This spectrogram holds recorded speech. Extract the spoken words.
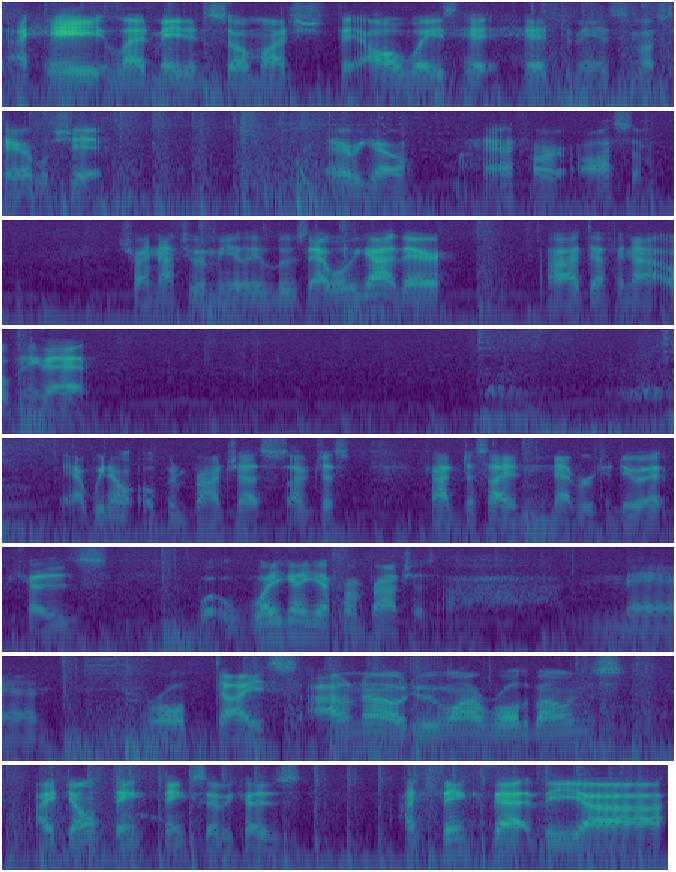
I hate Lead Maiden so much. They always hit hit to me. It's the most terrible shit. There we go. Half heart, awesome. Try not to immediately lose that. What we got there. Uh, definitely not opening that. yeah, we don't open brown chests. I've just kind of decided never to do it because wh what are you going to get from brown chests? Oh, man. Roll the dice. I don't know. Do we want to roll the bones? I don't think think so because I think that the uh,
